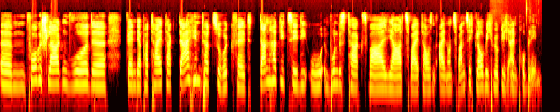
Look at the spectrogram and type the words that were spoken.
ähm, vorgeschlagen wurde. Wenn der Parteitag dahinter zurückfällt, dann hat die CDU im Bundestagswahljahr 2021, glaube ich, wirklich ein Problem.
